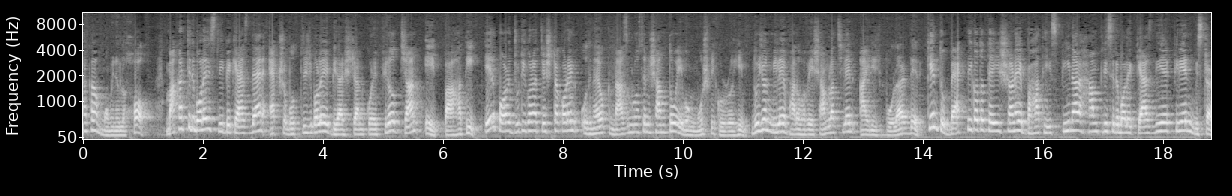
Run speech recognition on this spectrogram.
থাকা মমিনুল হক। মাকার্তির বলে স্লিপে ক্যাচ দেন একশো বত্রিশ বলে বিরাশি রান করে ফেরত যান এই বাহাতি এরপর জুটি করার চেষ্টা করেন অধিনায়ক নাজমুল হোসেন শান্ত এবং মুশফিকুর রহিম। দুজন মিলে ভালোভাবে সামলাচ্ছিলেন আইরিশ বোলারদের। কিন্তু ব্যক্তিগত তেইশ রানে বাহাতি স্পিনার হামফ্রিসের বলে ক্যাচ দিয়ে ফিরেন মিস্টার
